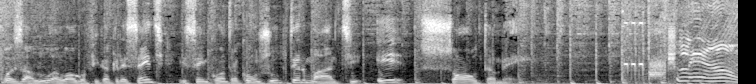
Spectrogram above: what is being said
pois a Lua logo fica crescente e se encontra com Júpiter, Marte e Sol também. Leão.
